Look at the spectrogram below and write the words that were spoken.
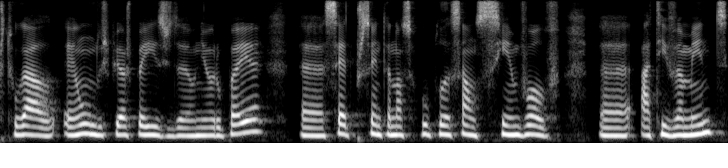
Portugal é um dos piores países da União Europeia, uh, 7% da nossa população se envolve uh, ativamente,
